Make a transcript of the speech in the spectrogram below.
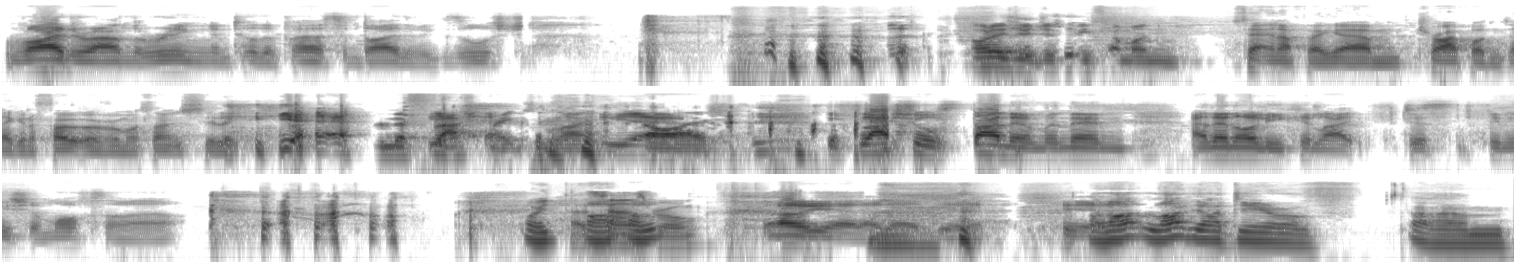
ride around the ring until the person dies of exhaustion. Or does it just be someone setting up a um, tripod and taking a photo of them or something silly? yeah, And the flash Yeah. makes them like Yeah. die. the flash will stun him, and then and then Ollie can like just finish him off somehow. Wait, That I- sounds I, wrong. Oh yeah, that does, yeah. yeah. I like, like the idea of, um,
